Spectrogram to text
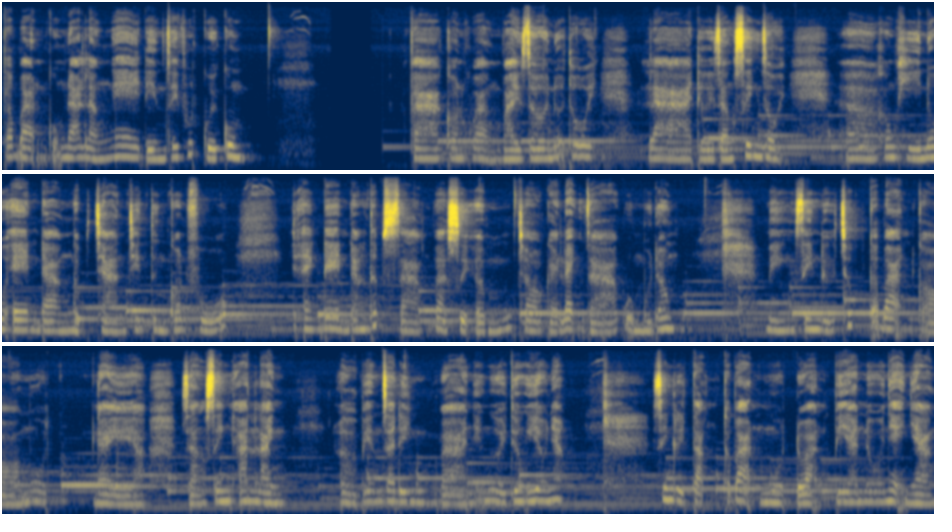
các bạn cũng đã lắng nghe đến giây phút cuối cùng. Và còn khoảng vài giờ nữa thôi là tới Giáng sinh rồi. À, Không khí Noel đang ngập tràn trên từng con phố. Những ánh đèn đang thắp sáng và sưởi ấm cho cái lạnh giá của mùa đông. Mình xin được chúc các bạn có một ngày à, Giáng sinh an lành. Ở bên gia đình và những người thương yêu nhé Xin gửi tặng các bạn một đoạn piano nhẹ nhàng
